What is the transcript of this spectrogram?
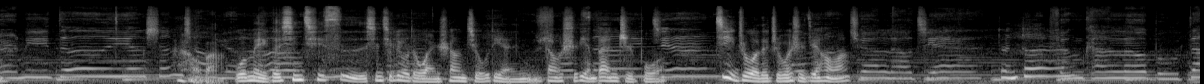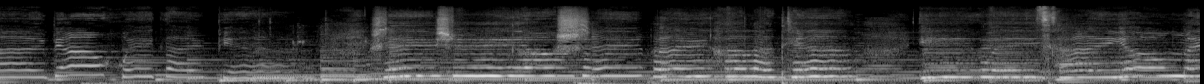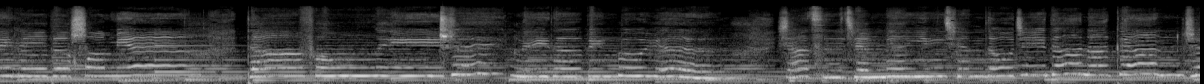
还好吧，我每个星期四、星期六的晚上九点到十点半直播，记住我的直播时间好吗？分开了不代表会改变，谁需要谁白云和蓝天？的那感觉。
